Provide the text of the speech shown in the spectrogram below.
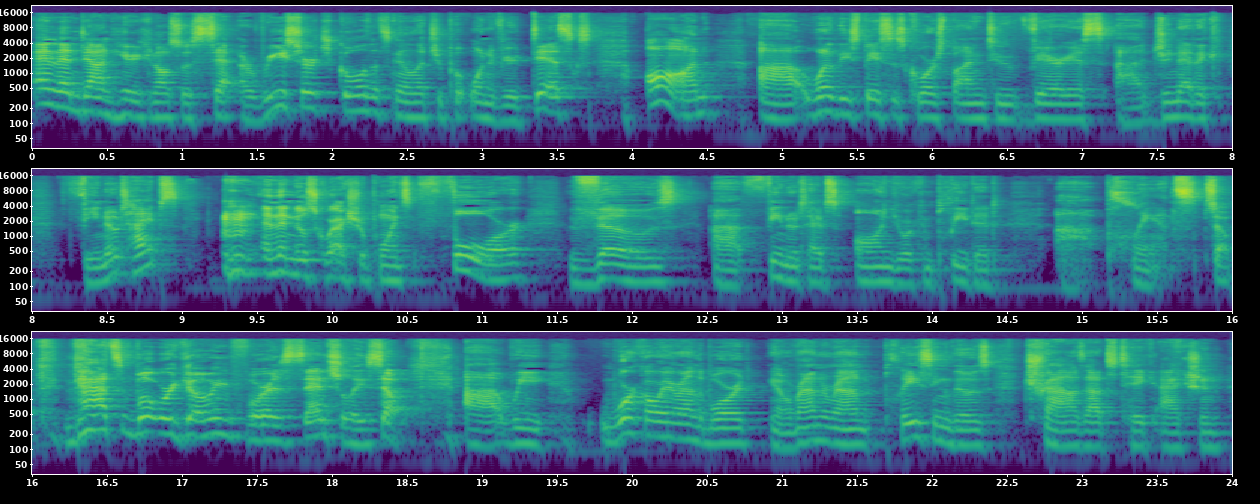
And then down here, you can also set a research goal that's gonna let you put one of your discs on uh, one of these spaces corresponding to various uh, genetic phenotypes. and then you'll score extra points for those uh, phenotypes on your completed uh, plants. So that's what we're going for essentially. So uh, we work our way around the board, you know, round and round, placing those trowels out to take action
